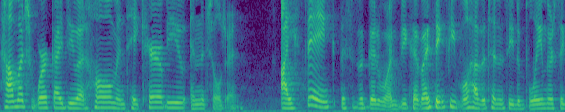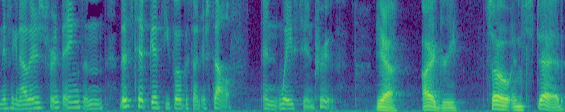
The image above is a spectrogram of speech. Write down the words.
how much work I do at home and take care of you and the children. I think this is a good one because I think people have the tendency to blame their significant others for things, and this tip gets you focused on yourself and ways to improve. Yeah, I agree. So instead,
